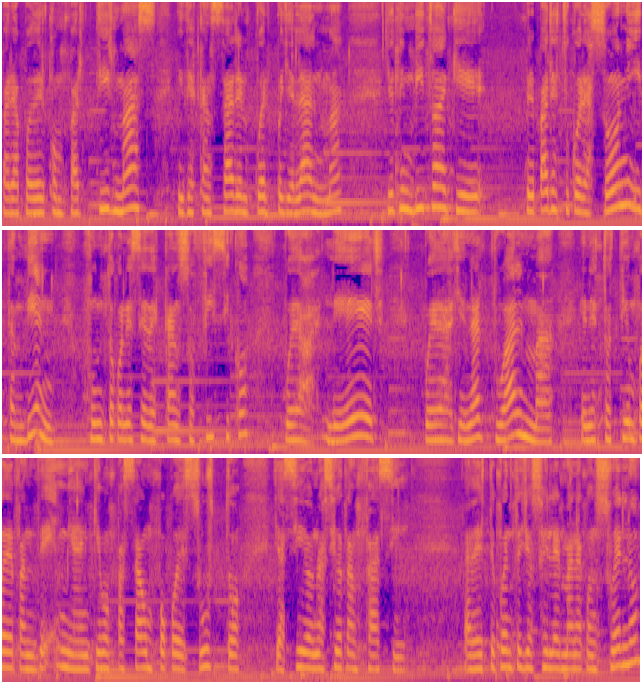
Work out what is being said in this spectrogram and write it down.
para poder compartir más y descansar el cuerpo y el alma. Yo te invito a que prepares tu corazón y también junto con ese descanso físico puedas leer, puedas llenar tu alma en estos tiempos de pandemia en que hemos pasado un poco de susto y ha sido, no ha sido tan fácil. A ver, te cuento, yo soy la hermana Consuelo,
